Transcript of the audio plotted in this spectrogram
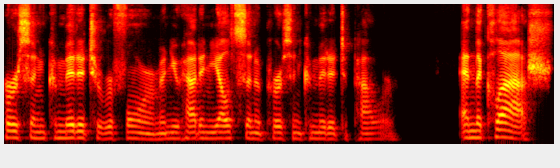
person committed to reform, and you had in Yeltsin a person committed to power and the clash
